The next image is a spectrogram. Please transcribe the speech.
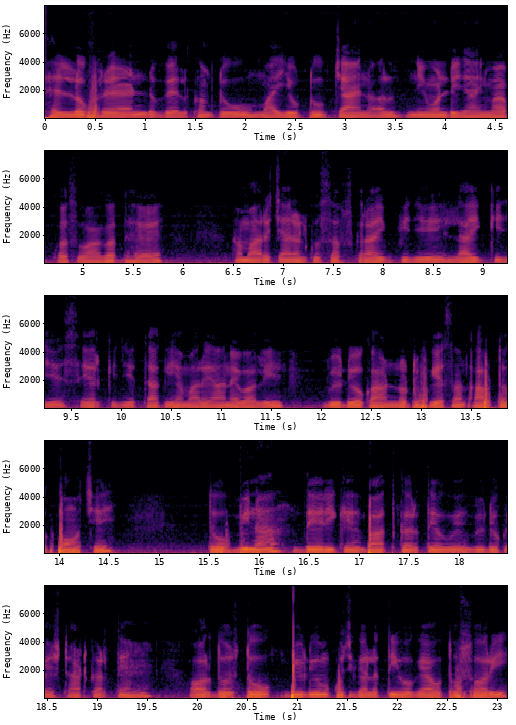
Hello friend, welcome to my YouTube channel. न्यून डिज़ाइन में आपका स्वागत है। हमारे चैनल को सब्सक्राइब कीजिए, लाइक कीजिए, शेयर कीजिए, ताकि हमारे आने वाली वीडियो का नोटिफिकेशन आप तक पहुँचे। तो बिना देरी के बात करते हुए वीडियो को स्टार्ट करते हैं। और दोस्तों, वीडियो में कुछ गलती हो गया हो तो सॉरी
